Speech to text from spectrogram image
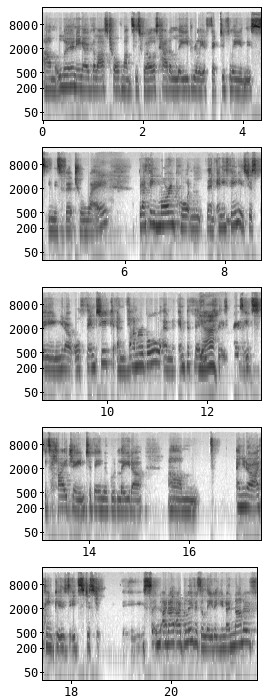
um, learning over the last 12 months as well as how to lead really effectively in this in this virtual way but I think more important than anything is just being, you know, authentic and vulnerable and empathetic. Yeah. These days, it's it's hygiene to being a good leader. Um, and you know i think is it's just and I, believe as a leader, you know, none of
